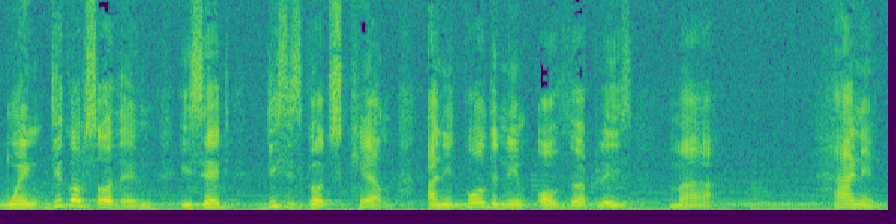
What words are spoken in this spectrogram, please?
When Jacob saw them, he said, This is God's camp. And he called the name of the place Mahanaim.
